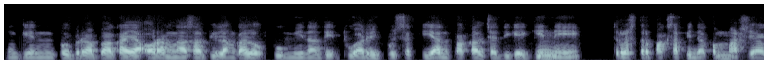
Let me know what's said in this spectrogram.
mungkin beberapa kayak orang NASA bilang kalau bumi nanti 2000 sekian bakal jadi kayak gini, terus terpaksa pindah ke Mars ya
